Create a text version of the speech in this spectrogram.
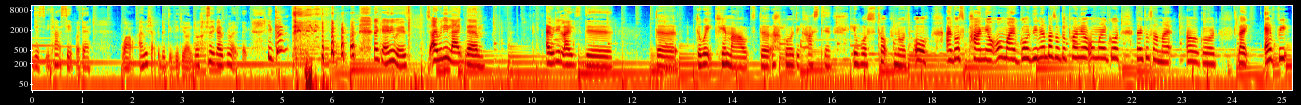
This you can't see, it, but then, wow! I wish I could do the video and do so you guys be like, like you can't. okay. Anyways, so I really like the. Um, I really liked the the the way it came out, the oh god, the casting, it was top notch. Oh, and those panel, oh my god, the members of the panel, oh my god, like those are my oh god, like every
